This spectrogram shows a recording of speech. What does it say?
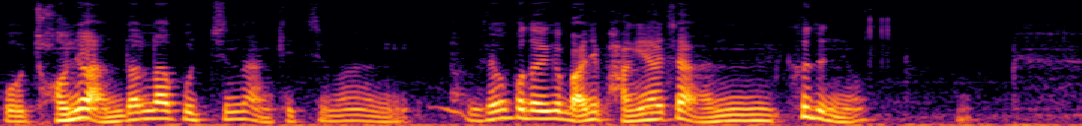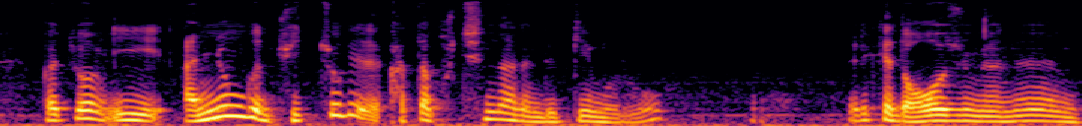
뭐 전혀 안 달라붙지는 않겠지만 생각보다 이게 많이 방해하지 않거든요. 그러니까 좀 이 안윤근 뒤쪽에 갖다 붙인다는 느낌으로 이렇게 넣어주면은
